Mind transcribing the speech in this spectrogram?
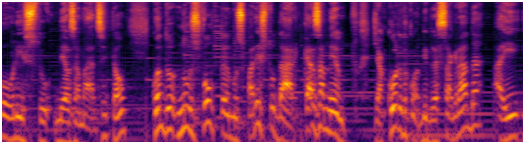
por isto, meus amados. Então, quando nos voltamos para estudar casamento de acordo com a Bíblia Sagrada, aí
